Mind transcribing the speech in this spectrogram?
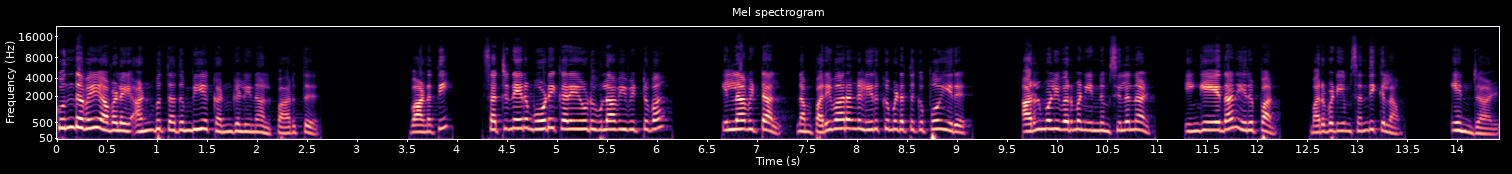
குந்தவை அவளை அன்பு ததும்பிய கண்களினால் பார்த்து வானதி சற்று நேரம் ஓடைக்கரையோடு உலாவி விட்டு வா. இல்லாவிட்டால் நம் பரிவாரங்கள் இருக்கும் இடத்துக்கு போயிரு அருள்மொழிவர்மன் இன்னும் சில நாள் இங்கேயேதான் இருப்பான். மறுபடியும் சந்திக்கலாம். என்றாள்.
